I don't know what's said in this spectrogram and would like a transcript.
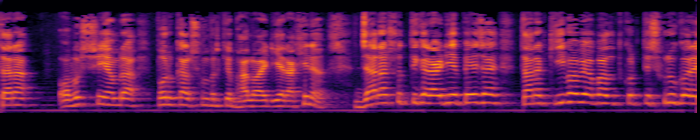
তারা অবশ্যই আমরা পরকাল সম্পর্কে ভালো আইডিয়া রাখি না। যারা সত্যিকার আইডিয়া পেয়ে যায়, তারা কীভাবে আবাদত করতে শুরু করে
